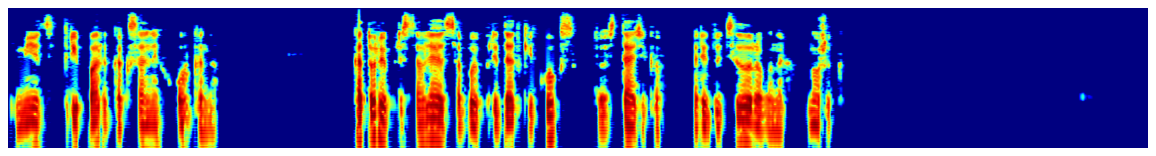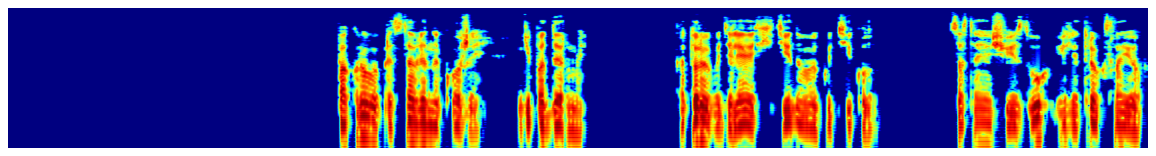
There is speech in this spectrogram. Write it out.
имеются три пары коксальных органов, которые представляют собой придатки кокс, то есть тазиков, редуцированных ножек. Покровы представлены кожей, гиподермой, которая выделяет хитиновую кутикулу, состоящую из двух или трех слоев.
